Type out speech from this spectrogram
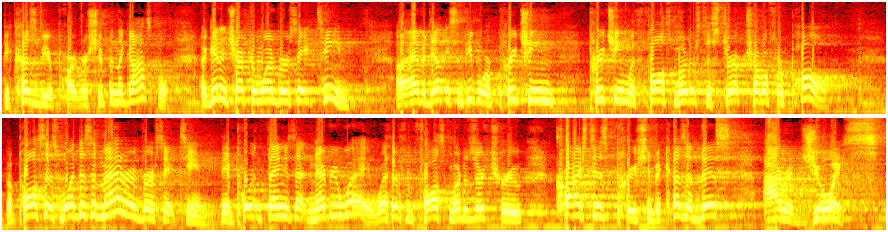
because of your partnership in the gospel. Again, in chapter 1, verse 18, uh, evidently some people were preaching, preaching with false motives to stir up trouble for Paul. But Paul says, what does it matter in verse 18? The important thing is that in every way, whether from false motives or true, Christ is preached, and because of this, I rejoice.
